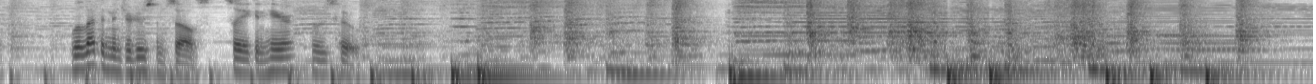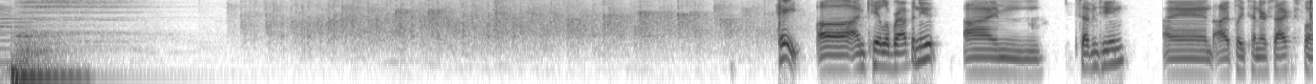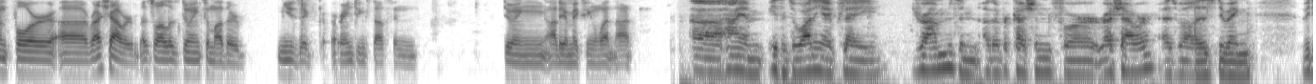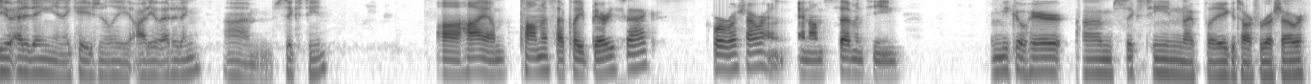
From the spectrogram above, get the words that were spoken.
We'll let them introduce themselves so you can hear who's who. I'm Caleb Rappanute. I'm 17, and I play tenor saxophone for uh, Rush Hour, as well as doing some other music arranging stuff and doing audio mixing and whatnot. Uh, hi, I'm Ethan Tawani. I play drums and other percussion for Rush Hour, as well as doing video editing and occasionally audio editing. I'm 16. Uh, hi, I'm Thomas. I play bari sax for Rush Hour, and, and I'm 17. I'm Miko Hare. I'm 16 and I play guitar for Rush Hour.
